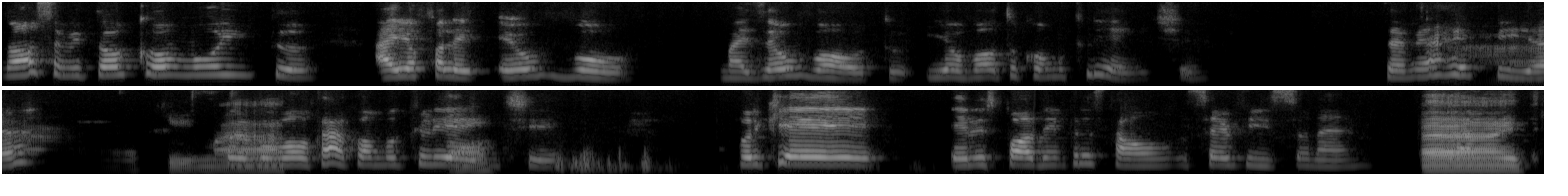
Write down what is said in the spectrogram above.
nossa, me tocou muito. Aí eu falei, eu vou mas eu volto e eu volto como cliente. Você me arrepia. Ah, eu vou voltar como cliente. Porque eles podem prestar um serviço, né? Ah, entendi.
